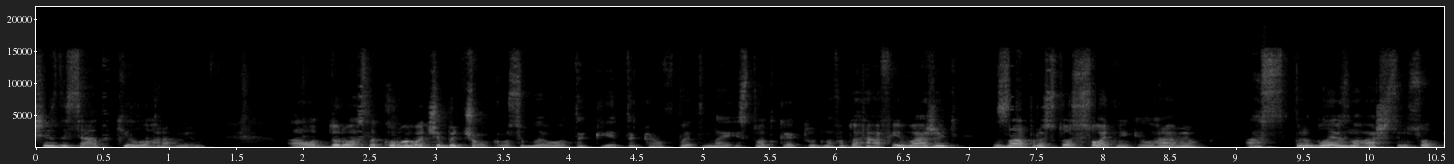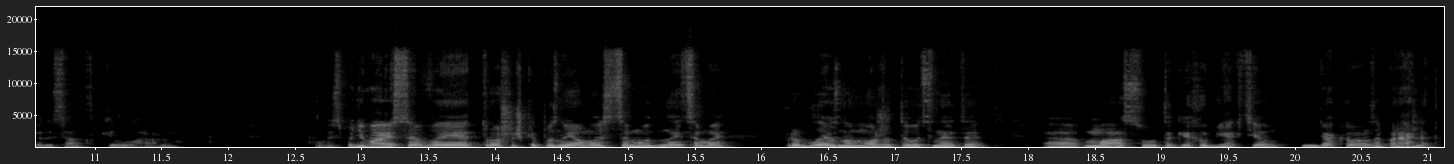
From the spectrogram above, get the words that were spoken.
60 кілограмів. А от доросла корова чи бичок, особливо таки, така впитана істотка, як тут на фотографії, важить запросто сотні кілограмів, а приблизно аж 750 кілограмів. Ось, Сподіваюся, ви трошечки познайомилися з цими одиницями. Приблизно можете оцінити е, масу таких об'єктів. Дякую вам за перегляд.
